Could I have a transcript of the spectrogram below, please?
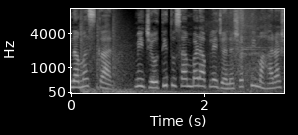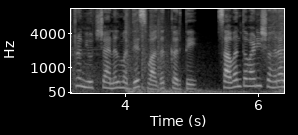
नमस्कार मी ज्योती तुसांबड आपले जनशक्ती महाराष्ट्र न्यूज चॅनलमध्ये स्वागत करते. सावंतवाडी शहरात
